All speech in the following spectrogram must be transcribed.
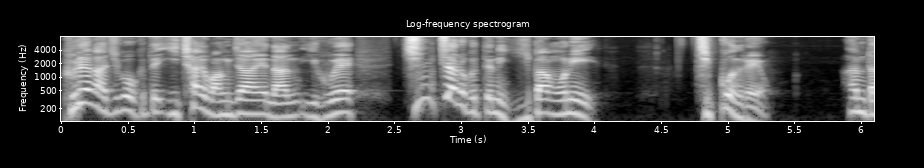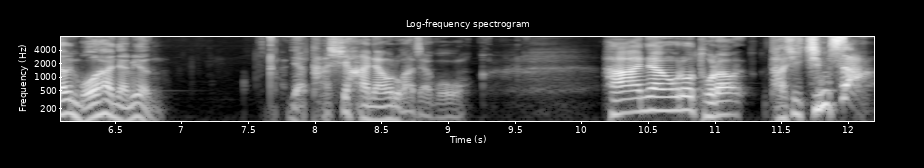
그래가지고 그때 2차의 왕자의 난 이후에 진짜로 그때는 이방원이 집권을 해요. 한 다음에 뭐 하냐면 야 다시 한양으로 가자고. 한양으로 돌아 다시 짐 싸.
